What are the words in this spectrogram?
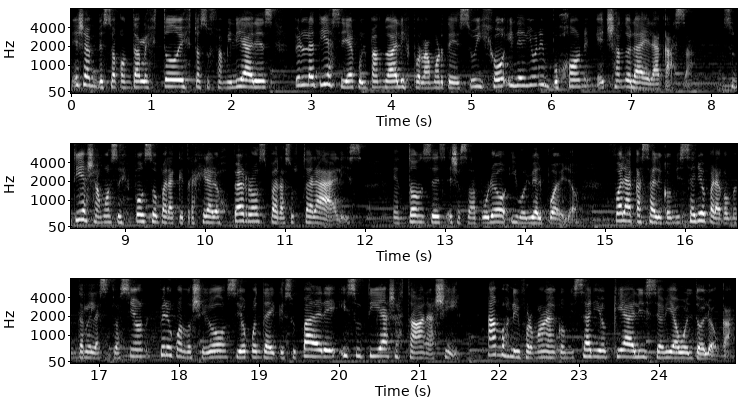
Ella empezó a contarles todo esto a sus familiares, pero la tía seguía culpando a Alice por la muerte de su hijo y le dio un empujón echándola de la casa. Su tía llamó a su esposo para que trajera a los perros para asustar a Alice. Entonces ella se apuró y volvió al pueblo. Fue a la casa del comisario para comentarle la situación, pero cuando llegó se dio cuenta de que su padre y su tía ya estaban allí. Ambos le informaron al comisario que Alice se había vuelto loca.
